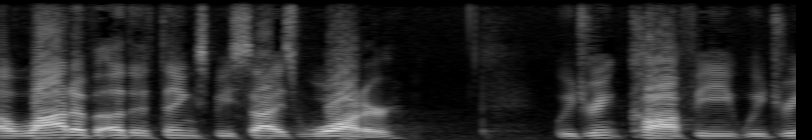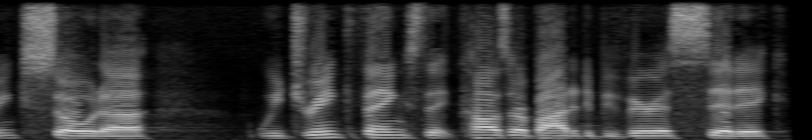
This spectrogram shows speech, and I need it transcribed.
a lot of other things besides water. We drink coffee, we drink soda, we drink things that cause our body to be very acidic.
